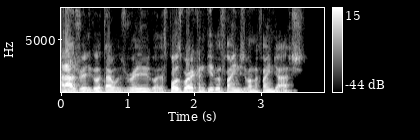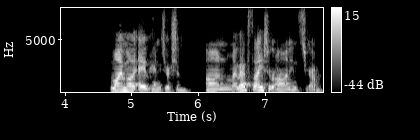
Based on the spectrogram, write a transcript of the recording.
And that was really good. That was really good. I suppose where can people find you want to find you, Ash? So I'm AOK Nutrition on my website or on Instagram.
